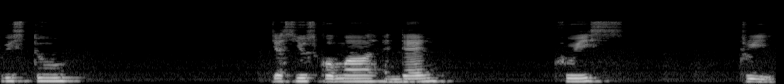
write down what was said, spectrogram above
quiz 2 just use comma and then quiz 3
